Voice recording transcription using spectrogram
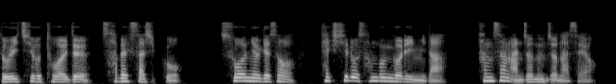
도이치오토월드 449 수원역에서 택시로 3분 거리입니다. 항상 안전운전하세요.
